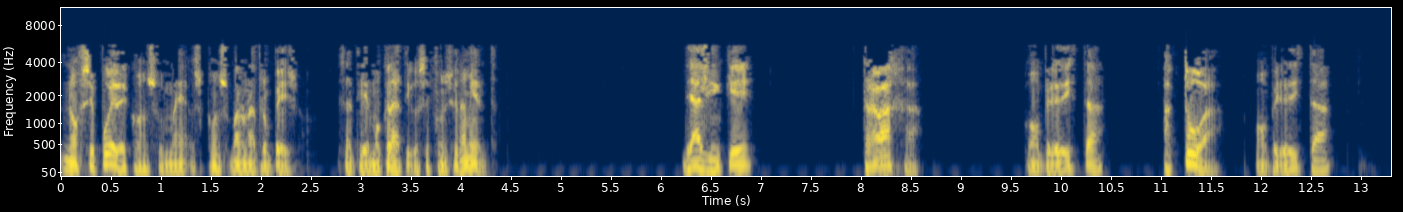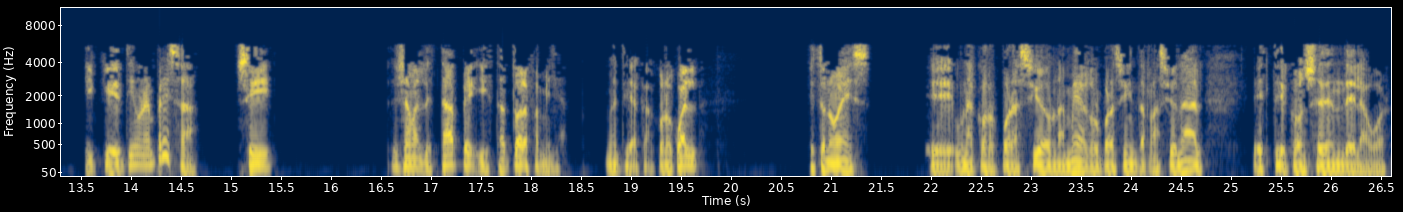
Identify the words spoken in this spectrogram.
no se puede consumar, consumar un atropello. Es antidemocrático ese funcionamiento. De alguien que trabaja como periodista, actúa como periodista y que tiene una empresa. Sí, se llama el Destape y está toda la familia metida acá. Con lo cual, esto no es eh, una corporación, una mega corporación internacional este, con sede en Delaware,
